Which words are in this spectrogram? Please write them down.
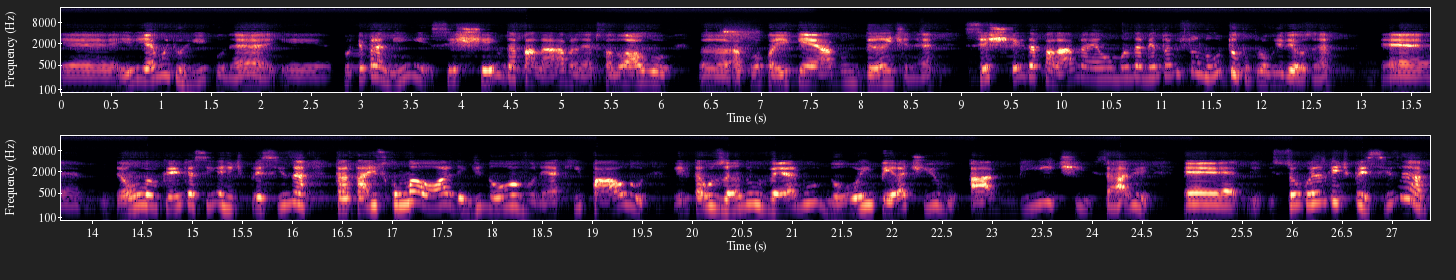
é, ele é muito rico, né, é, porque para mim, ser cheio da palavra, né, tu falou algo uh, há pouco aí que é abundante, né, ser cheio da palavra é um mandamento absoluto pro povo de Deus, né, é, então eu creio que assim, a gente precisa tratar isso como uma ordem, de novo, né, aqui Paulo ele está usando o verbo no imperativo. Habite, sabe? É, são coisas que a gente precisa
